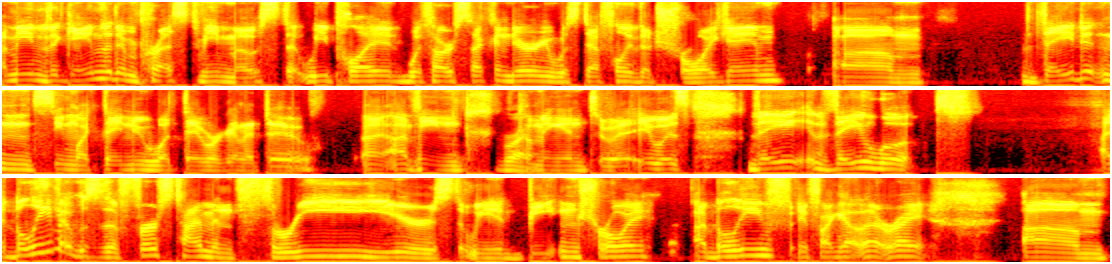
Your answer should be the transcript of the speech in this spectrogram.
I mean, the game that impressed me most that we played with our secondary was definitely the Troy game. Um, they didn't seem like they knew what they were going to do. I, I mean, right. coming into it, it was they they looked. I believe it was the first time in three years that we had beaten Troy. I believe, if I got that right. Um,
